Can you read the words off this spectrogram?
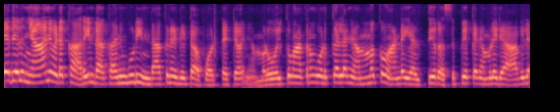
ഏതായാലും ഞാനിവിടെ കറി ഉണ്ടാക്കാനും കൂടി ഉണ്ടാക്കണുണ്ട് കേട്ടോ പൊട്ടറ്റോ. നമ്മൾ ഓൽക്ക് മാത്രം കൊടുക്കല്ല. നമുക്ക് വേണ്ട ഹെൽത്തി റെസിപ്പിയൊക്കെ നമ്മൾ രാവിലെ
